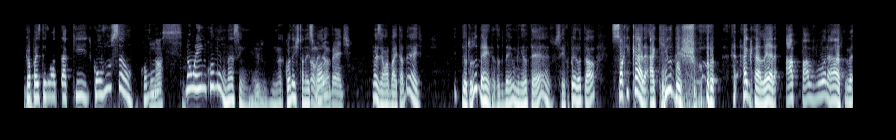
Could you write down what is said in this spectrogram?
que o rapaz teve um ataque de convulsão, como Nossa. não é incomum, né? Assim, quando a gente tá na Pô, mas é escola, uma bad. mas é uma baita bad. Deu tudo bem, tá tudo bem, o menino até se recuperou e tal. Só que, cara, aquilo deixou a galera apavorada, né?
